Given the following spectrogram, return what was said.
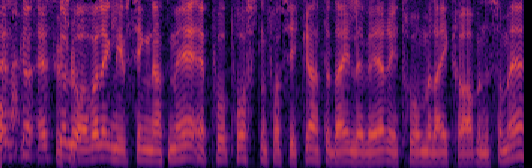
jeg skal, jeg skal love deg, Liv Signe, at vi er på Posten for å sikre at de leverer i tråd med de kravene som er.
